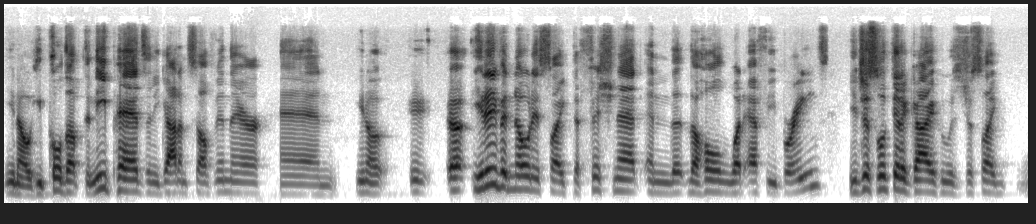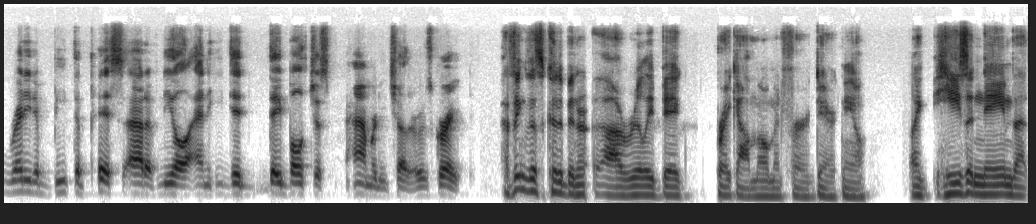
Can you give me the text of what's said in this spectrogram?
you know, he pulled up the knee pads and he got himself in there. And, you know, it, uh, you didn't even notice like the fishnet and the, the whole what Effy brings. You just looked at a guy who was just like ready to beat the piss out of Neal. And he did, they both just hammered each other. It was great. I think this could have been a really big breakout moment for Derek Neal. Like he's a name that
